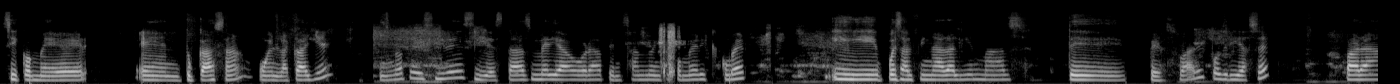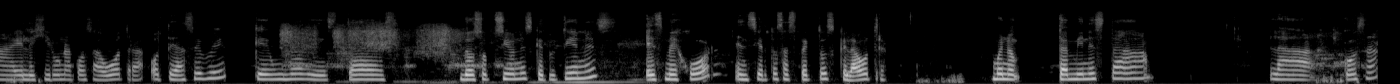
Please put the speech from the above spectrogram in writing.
si comer en tu casa o en la calle y no te decides y estás media hora pensando en qué comer y qué comer y pues al final alguien más te persuade, podría ser, para elegir una cosa u otra, o te hace ver que una de estas dos opciones que tú tienes es mejor en ciertos aspectos que la otra. Bueno, también está la cosa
